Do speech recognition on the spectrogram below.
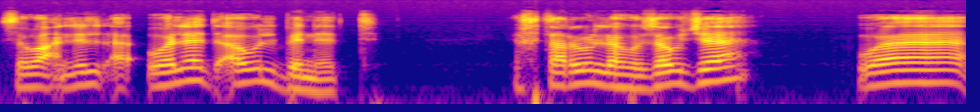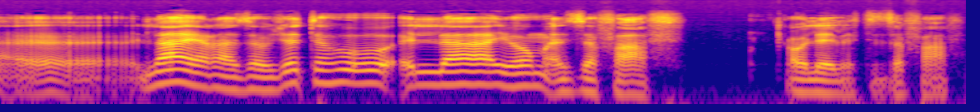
سواء للولد أو البنت. يختارون له زوجة ولا يرى زوجته إلا يوم الزفاف أو ليلة الزفاف.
